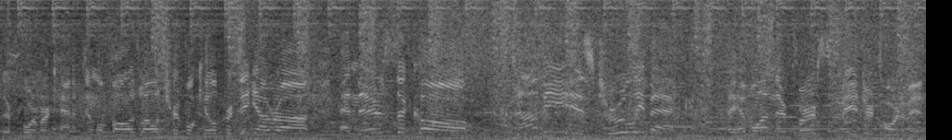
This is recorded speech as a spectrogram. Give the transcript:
Their former captain will fall as well. A triple kill for Ditya Ra. And there's the call. Na'Vi is truly back. They have won their first major tournament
